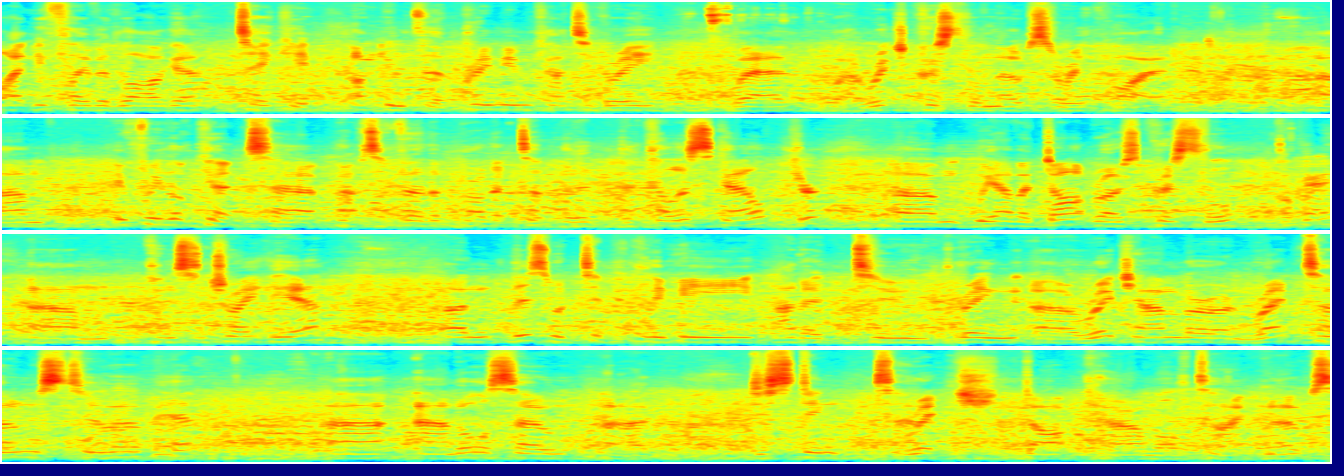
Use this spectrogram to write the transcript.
lightly flavoured lager, take it up into the premium category where, where rich crystal notes are required. Um, if we look at uh, perhaps a further product up the, the colour scale, sure. Um, we have a dark roast crystal okay. Um, concentrate here, and this would typically be added to bring uh, rich amber and red tones to a beer, uh, and also uh, distinct, rich, dark caramel type notes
